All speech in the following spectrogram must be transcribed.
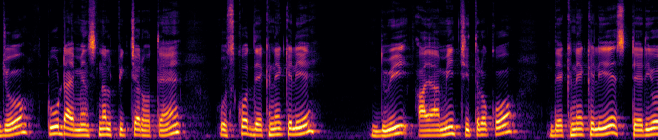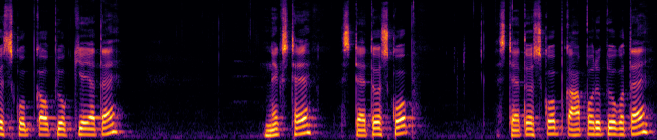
जो टू डायमेंशनल पिक्चर होते हैं, उसको देखने के लिए, द्विआयामी चित्रों को देखने के लिए स्टेरियोस्कोप का उपयोग किया जाता है। नेक्स्ट है स्टेथोस्कोप स्टेथोस्कोप कहाँ पर उपयोग होता है?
